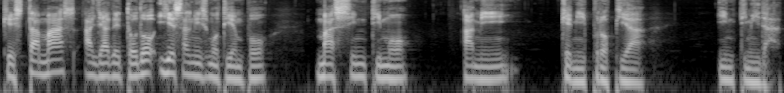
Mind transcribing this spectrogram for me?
que está más allá de todo y es al mismo tiempo más íntimo a mí que mi propia intimidad.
